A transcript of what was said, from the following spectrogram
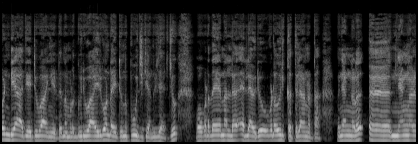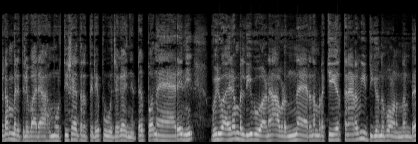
വണ്ടി ആദ്യമായിട്ട് വാങ്ങിയിട്ട് നമ്മൾ ഗുരുവായൂർ കൊണ്ടായിട്ട് ഒന്ന് പൂജിക്കാന്ന് വിചാരിച്ചു. അപ്പോൾ ഇവിടെ നല്ല എല്ലാവരും ഇവിടെ ഒരുക്കത്തിലാണ് കേട്ടോ അപ്പൊ ഞങ്ങൾ ഞങ്ങളുടെ അമ്പലത്തിൽ വരാഹമൂർത്തി ക്ഷേത്രത്തിൽ പൂജ കഴിഞ്ഞിട്ട് ഇപ്പൊ നേരെ ഇനി ഗുരുവായൂർ അമ്പലത്തിൽ പോവാണ്. അവിടെ നിന്ന് നേരെ നമ്മുടെ കീർത്തനയുടെ വീട്ടിലേക്ക് ഒന്ന് പോകണമെന്നുണ്ട്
